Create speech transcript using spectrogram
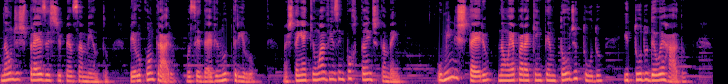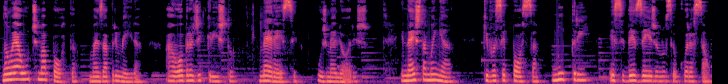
não despreze este pensamento. Pelo contrário, você deve nutri-lo. Mas tem aqui um aviso importante também. O ministério não é para quem tentou de tudo e tudo deu errado. Não é a última porta, mas a primeira. A obra de Cristo merece os melhores. E nesta manhã, que você possa nutrir esse desejo no seu coração,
